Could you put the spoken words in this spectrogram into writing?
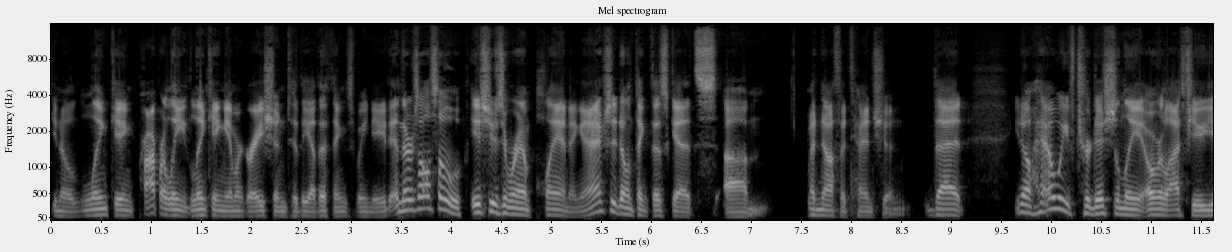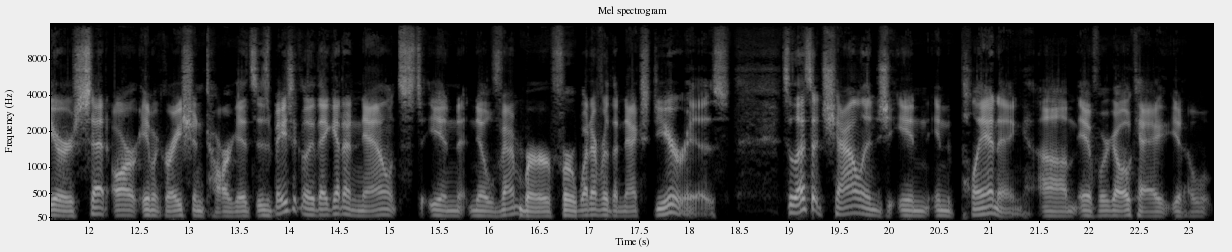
you know linking properly linking immigration to the other things we need. And there's also issues around planning. I actually don't think this gets um, enough attention. That you know how we've traditionally over the last few years set our immigration targets is basically they get announced in November for whatever the next year is. So that's a challenge in in planning. Um, if we go, okay, you know,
